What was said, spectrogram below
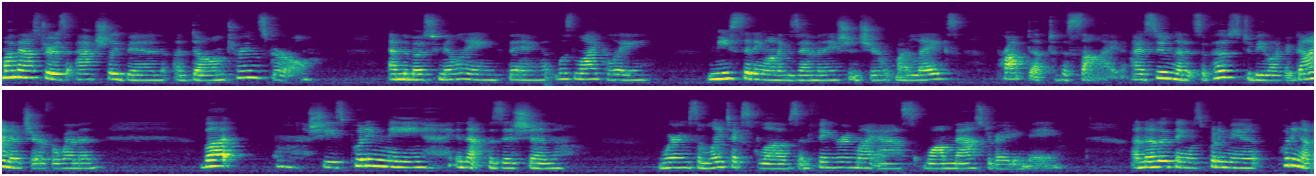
My master has actually been a dom trans girl, and the most humiliating thing was likely me sitting on examination chair with my legs propped up to the side. I assume that it's supposed to be like a gyno chair for women, but she's putting me in that position wearing some latex gloves and fingering my ass while masturbating me. Another thing was putting me putting a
